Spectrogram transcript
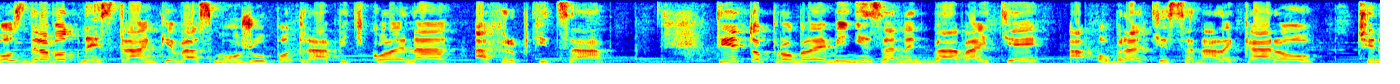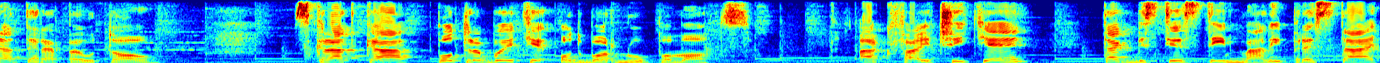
Po zdravotnej stránke vás môžu potrápiť kolena a chrbtica. Tieto problémy nezanedbávajte a obráťte sa na lekárov či na terapeutov. Skrátka, potrebujete odbornú pomoc. Ak fajčíte, tak by ste s tým mali prestať,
